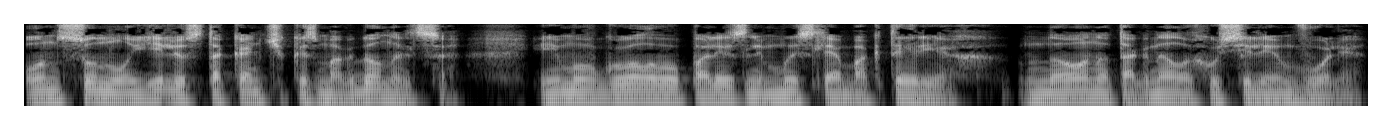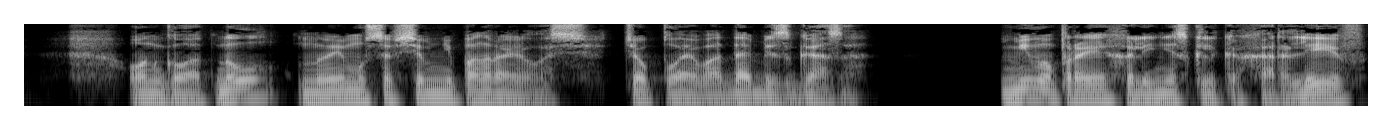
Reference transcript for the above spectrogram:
Он сунул Елю стаканчик из Макдональдса, и ему в голову полезли мысли о бактериях, но он отогнал их усилием воли. Он глотнул, но ему совсем не понравилось. Теплая вода без газа. Мимо проехали несколько харлеев,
